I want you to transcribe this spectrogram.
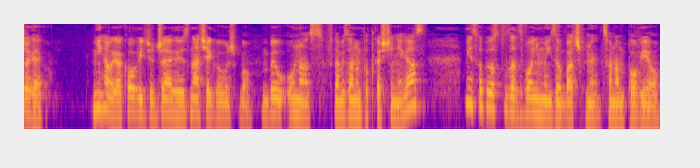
Jerego. Michał Rakowicz, Jerry, znacie go już, bo był u nas w nawiedzonym podcaście nieraz, więc po prostu zadzwońmy i zobaczmy, co nam powie o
